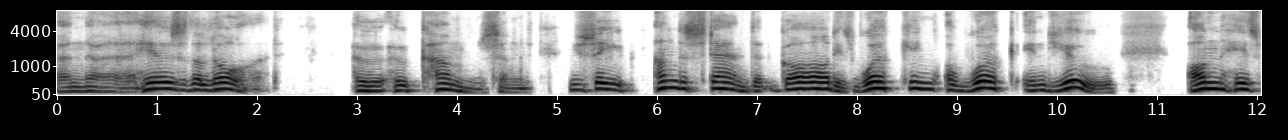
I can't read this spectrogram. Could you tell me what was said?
And uh, here's the Lord who, who comes and you see, understand that God is working a work in you on his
